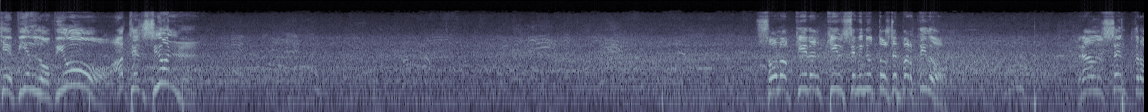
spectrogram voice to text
¡Qué bien lo vio! ¡Atención! Solo quedan 15 minutos de partido. Gran centro.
